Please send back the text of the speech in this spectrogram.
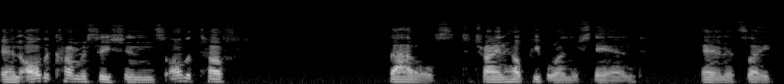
And all the conversations, all the tough battles to try and help people understand. And it's like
